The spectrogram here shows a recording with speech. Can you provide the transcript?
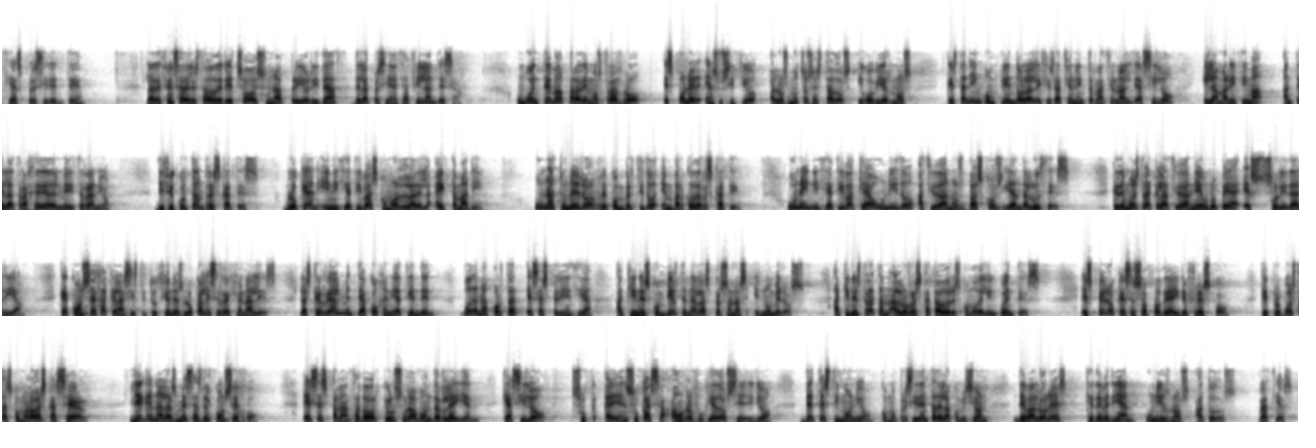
Señor presidente, la defensa del Estado de Derecho es una prioridad de la Presidencia finlandesa. Un buen tema para demostrarlo es poner en su sitio a los muchos Estados y Gobiernos que están incumpliendo la legislación internacional de asilo y la marítima ante la tragedia del Mediterráneo. Dificultan rescates, bloquean iniciativas como la del Aita Mari, un atunero reconvertido en barco de rescate, una iniciativa que ha unido a ciudadanos vascos y andaluces, que demuestra que la ciudadanía europea es solidaria, que aconseja que las instituciones locales y regionales, las que realmente acogen y atienden, puedan aportar esa experiencia a quienes convierten a las personas en números, a quienes tratan a los rescatadores como delincuentes. Espero que ese soplo de aire fresco, que propuestas como la vasca Share lleguen a las mesas del Consejo. Es esperanzador que Ursula von der Leyen, que asiló en su casa a un refugiado sirio, dé testimonio, como presidenta de la Comisión, de valores que deberían unirnos a todos. Gracias.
